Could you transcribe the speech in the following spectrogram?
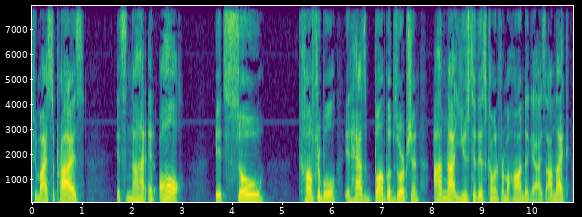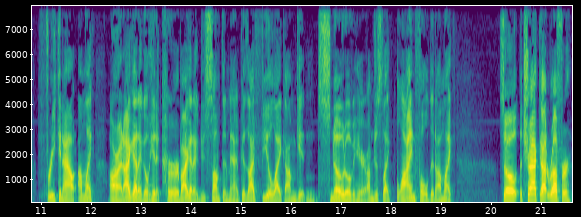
to my surprise, it's not at all. It's so comfortable. It has bump absorption. I'm not used to this coming from a Honda, guys. I'm like freaking out. I'm like, all right, I got to go hit a curb. I got to do something, man, because I feel like I'm getting snowed over here. I'm just like blindfolded. I'm like, so the track got rougher,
